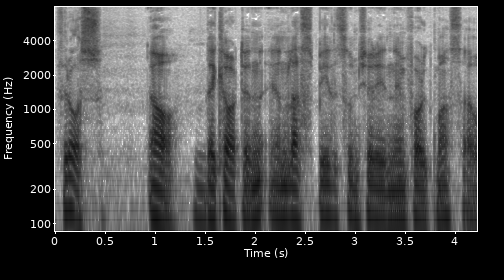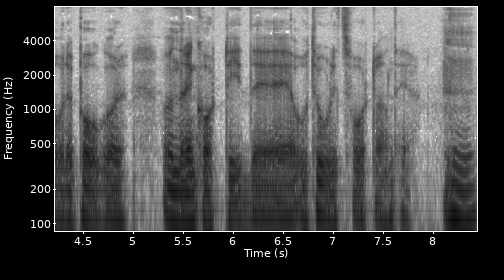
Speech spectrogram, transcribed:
för oss. Ja, det är klart en, en lastbil som kör in i en folkmassa och det pågår under en kort tid. Det är otroligt svårt att hantera. Mm.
